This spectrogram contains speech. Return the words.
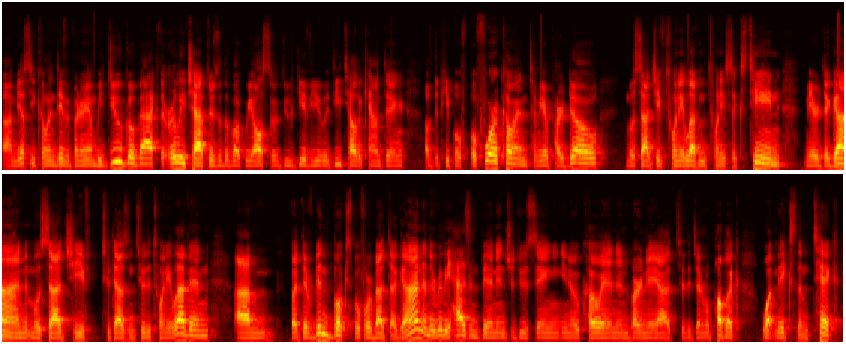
um, Yossi Cohen, David Barnea. We do go back the early chapters of the book. We also do give you a detailed accounting of the people before Cohen, Tamir Pardo, Mossad chief 2011 to 2016, Meir Dagan, Mossad chief 2002 to 2011. Um, but there have been books before about Dagan, and there really hasn't been introducing, you know, Cohen and Barnea to the general public. What makes them tick?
